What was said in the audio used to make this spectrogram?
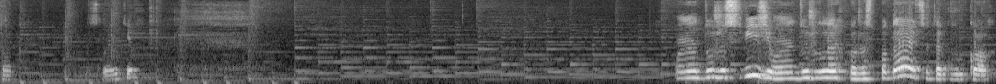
так, злетів. Вони дуже свіжі, вони дуже легко розпадаються так в руках.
